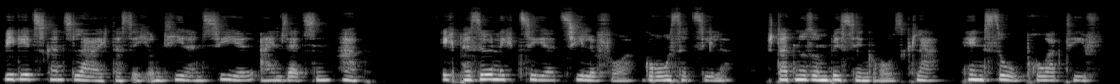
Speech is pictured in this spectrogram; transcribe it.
wie geht's ganz leicht, dass ich und hier ein Ziel einsetzen hab. Ich persönlich ziehe Ziele vor, große Ziele, statt nur so ein bisschen groß, klar, hinzu, proaktiv.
